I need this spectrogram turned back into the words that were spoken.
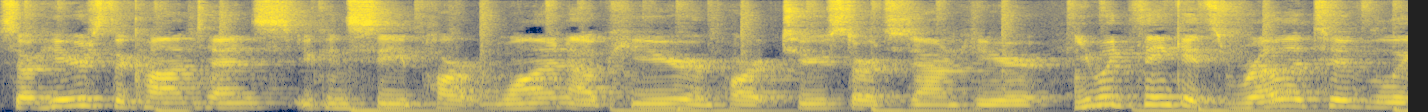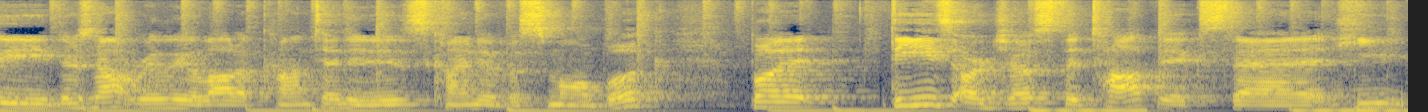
So here's the contents. You can see part one up here and part two starts down here. You would think it's relatively, there's not really a lot of content. It is kind of a small book, but these are just the topics that he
